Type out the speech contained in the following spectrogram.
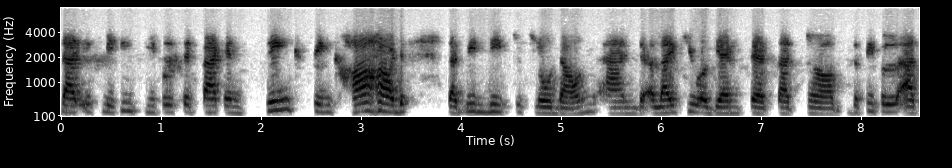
that is making people sit back and think, think hard that we need to slow down. And uh, like you again said, that uh, the people at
